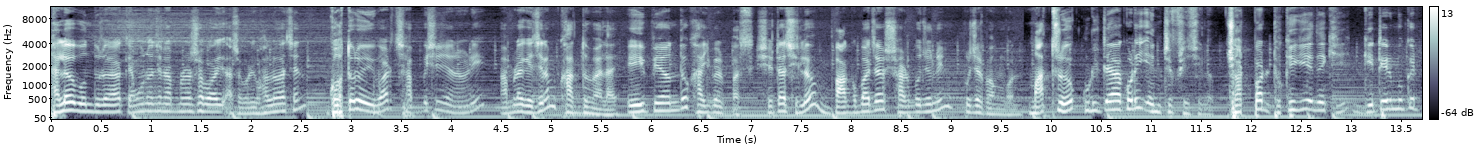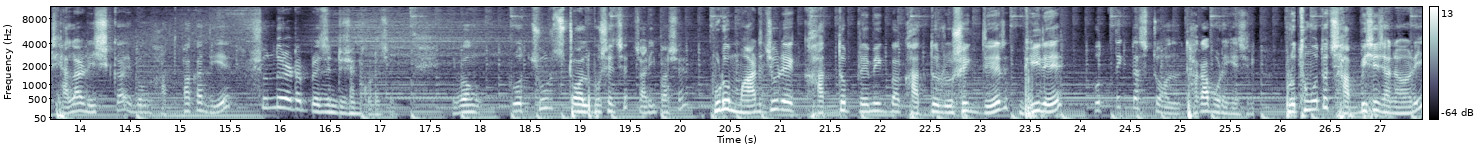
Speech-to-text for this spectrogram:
হ্যালো বন্ধুরা, কেমন আছেন আপনারা সবাই? আশা করি ভালো আছেন। গত রবিবার, ছাব্বিশে জানুয়ারি, আমরা গেছিলাম খাদ্য মেলায়। এই পর্যন্ত খাইবার পাস। সেটা ছিল বাগবাজার সার্বজনীন পূজার প্রাঙ্গন মাত্র কুড়ি টাকা করেই এন্ট্রি ফ্রি ছিল। ঝটপট ঢুকে গিয়ে দেখি, গেটের মুখে ঠেলা, রিস্কা এবং হাত ফাঁকা দিয়ে সুন্দর একটা প্রেজেন্টেশন করেছে। এবং প্রচুর স্টল বসেছে চারিপাশে। পুরো মাঠ জুড়ে খাদ্য প্রেমিক বা খাদ্য রসিকদের ভিড়ে প্রত্যেকটা স্টল ঢাকা পড়ে গেছিল। প্রথমত ছাব্বিশে জানুয়ারি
